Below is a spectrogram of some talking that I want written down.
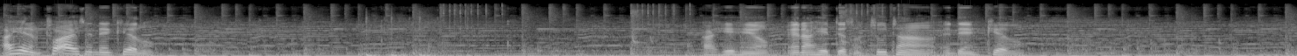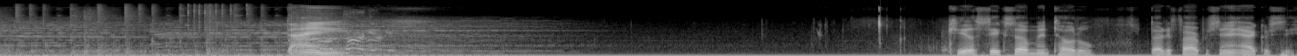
I hit him twice and didn't kill him. I hit him and I hit this one two times and didn't kill him. Dang. Kill six of them in total. 35% accuracy.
